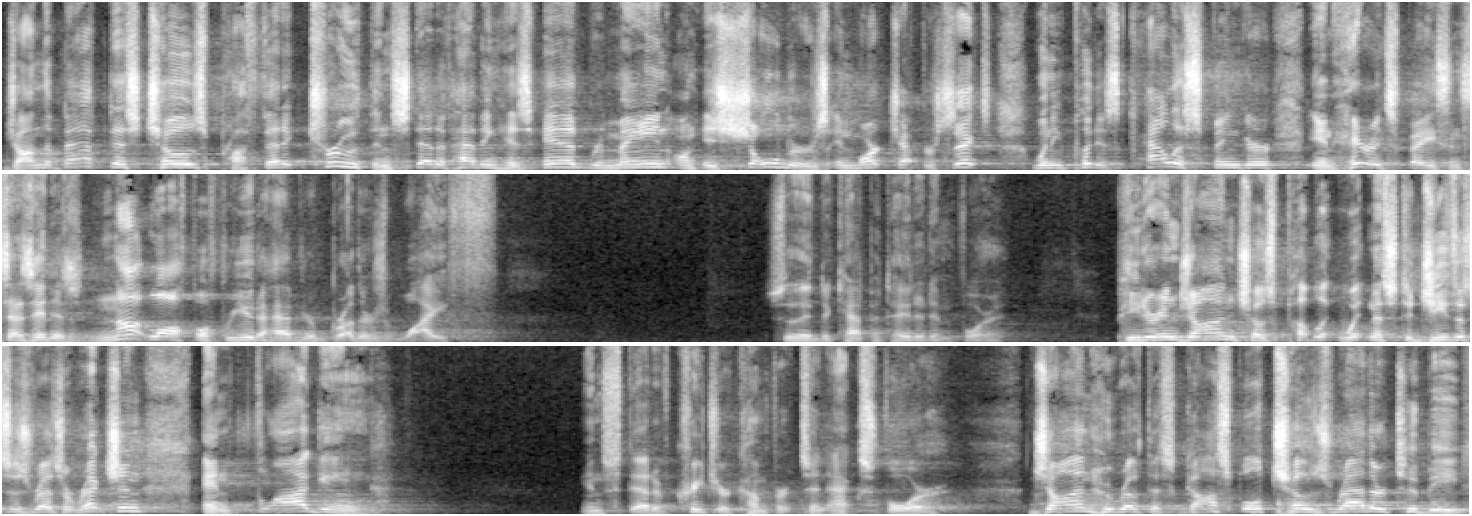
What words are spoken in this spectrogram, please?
John the Baptist chose prophetic truth instead of having his head remain on his shoulders in Mark chapter 6 when he put his callous finger in Herod's face and says, It is not lawful for you to have your brother's wife. So they decapitated him for it. Peter and John chose public witness to Jesus' resurrection and flogging instead of creature comforts in Acts 4. John, who wrote this gospel, chose rather to be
